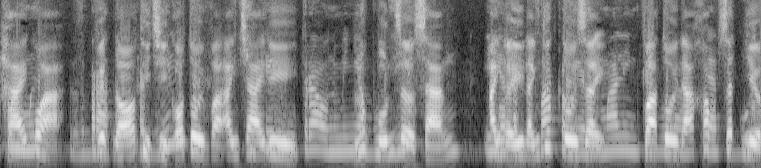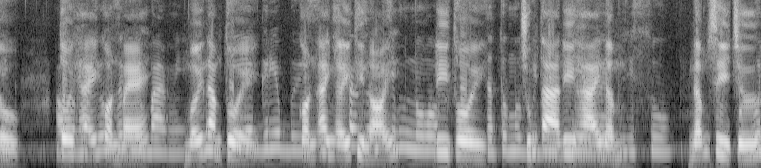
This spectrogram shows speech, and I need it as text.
hái quả. Việc đó thì chỉ có tôi và anh trai đi. Lúc 4 giờ sáng, anh ấy đánh thức tôi dậy và tôi đã khóc rất nhiều. Tôi hãy còn bé, mới 5 tuổi, còn anh ấy thì nói, đi thôi, chúng ta đi hái nấm. Nấm gì chứ,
